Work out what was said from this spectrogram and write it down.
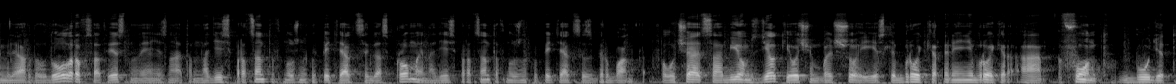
миллиардов долларов, соответственно, я не знаю, там на 10% нужно купить акции «Газпрома» и на 10% нужно купить акции Сбербанка. Получается, объем сделки очень большой. Если брокер, вернее не брокер, а фонд будет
